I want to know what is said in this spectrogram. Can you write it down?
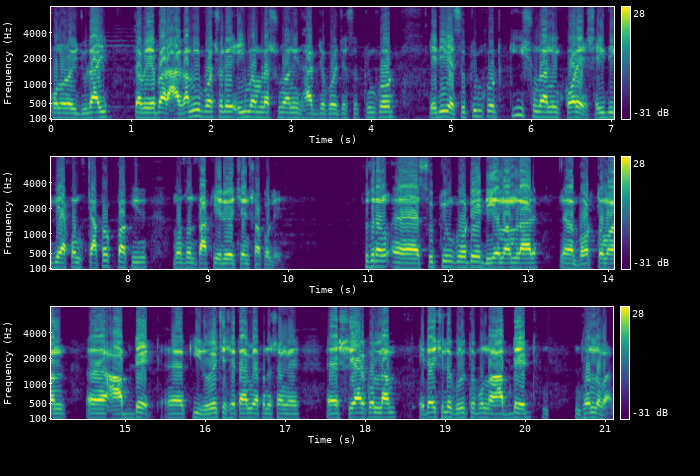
পনেরোই জুলাই। তবে এবার আগামী বছরে এই মামলার শুনানি ধার্য করেছে সুপ্রিম কোর্ট। এদিকে সুপ্রিম কোর্ট কী শুনানি করে সেই দিকে এখন চাতক পাখির মতন তাকিয়ে রয়েছেন সকলে। সুতরাং সুপ্রিম কোর্টে ডিএ মামলার বর্তমান আপডেট কি রয়েছে সেটা আমি আপনাদের সঙ্গে শেয়ার করলাম। এটাই ছিল গুরুত্বপূর্ণ আপডেট। ধন্যবাদ।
